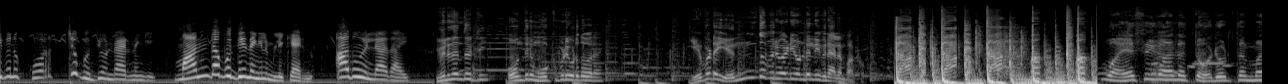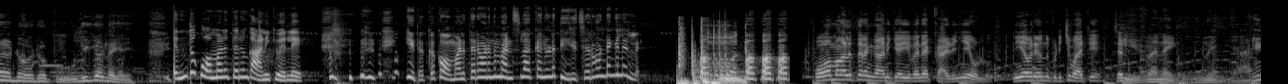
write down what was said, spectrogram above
ഇവന് കുറച്ച് ബുദ്ധി ഉണ്ടായിരുന്നെങ്കിൽ മന്ദബുദ്ധി എന്നെങ്കിലും വിളിക്കായിരുന്നു. അതും ഇല്ലാതായി. ഇവനെന്തു പറ്റി? ഓന്തിന് മൂക്കുപിടി കൊടുത്ത പോലെ. എവിടെ എന്ത് പരിപാടി ഉണ്ടല്ലോ ഇവനാലും പാക്കും വയസ്സുകാലത്ത് ഓരോരുത്തന്മാരുടെ ഓരോ പൂതികളെ. എന്ത് കോമാളിത്തരം കാണിക്കുമല്ലേ ഇതൊക്കെ കോമാളിത്തരമാണെന്ന് മനസ്സിലാക്കാനുള്ള തിരിച്ചറിവുണ്ടെങ്കിലല്ലേ? കോമാളിത്തരം കാണിക്കാൻ ഇവനെ കഴിഞ്ഞേ ഉള്ളൂ. നീ അവനെ ഒന്ന് പിടിച്ചു മാറ്റിയേ. ഇവനെ ഇന്ന് ഞാൻ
